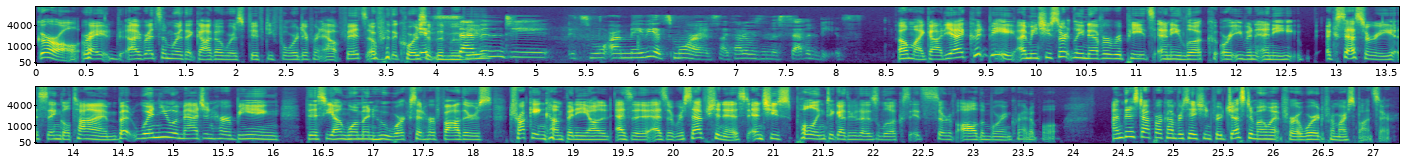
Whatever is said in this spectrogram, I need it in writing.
girl, right? I read somewhere that Gaga wears 54 different outfits over the course it's of the movie. 70, it's more, uh, maybe it's more. It's, I thought it was in the 70s. Oh my God. Yeah, it could be. I mean, she certainly never repeats any look or even any accessory a single time. But when you imagine her being this young woman who works at her father's trucking company on, as, a, as a receptionist and she's pulling together those looks, it's sort of all the more incredible. I'm going to stop our conversation for just a moment for a word from our sponsor.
